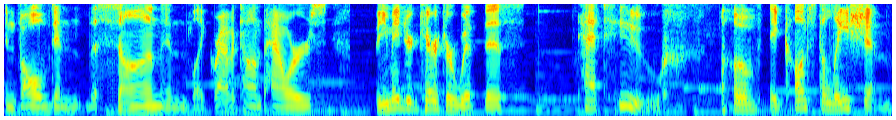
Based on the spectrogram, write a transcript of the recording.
involved in the sun and like graviton powers, but you made your character with this tattoo of a constellation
